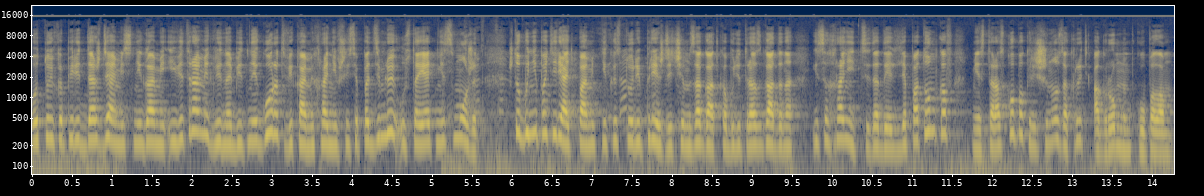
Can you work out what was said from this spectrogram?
Вот только перед дождями, снегами и ветрами глинобитный город, веками хранившийся под землей, устоять не сможет. Чтобы не потерять памятник истории, прежде чем загадка будет разгадана, и сохранить цитадель для потомков, место раскопок решено закрыть огромным куполом.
